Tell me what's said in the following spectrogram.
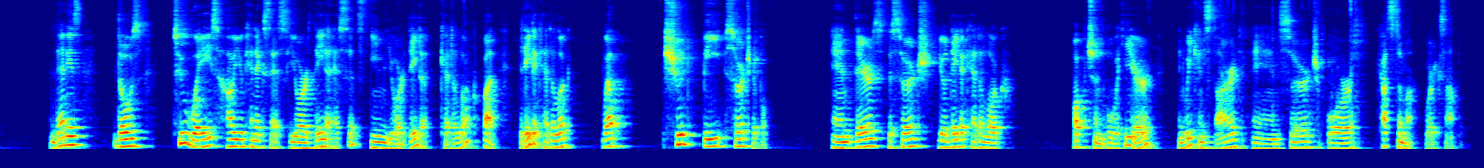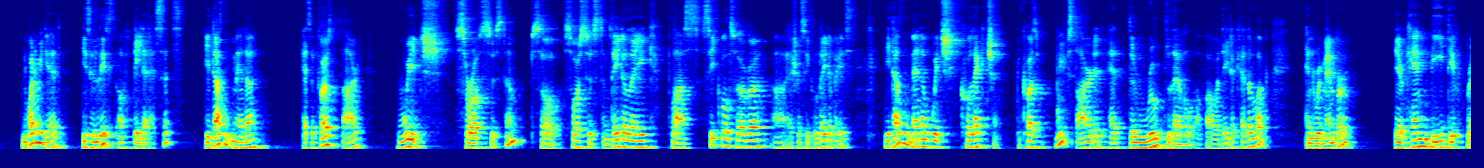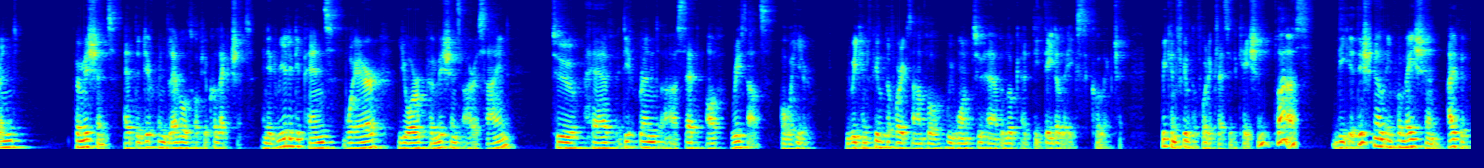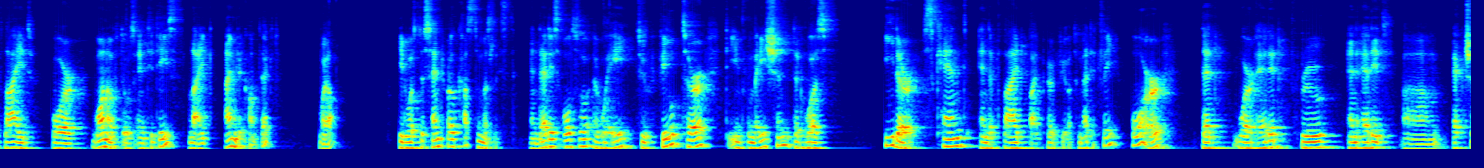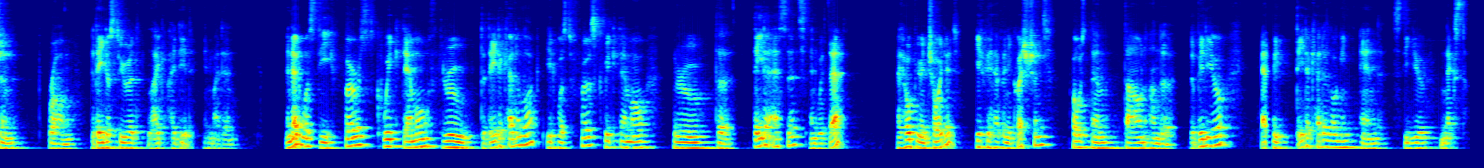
And that is those two ways how you can access your data assets in your data catalog. But a data catalog, well, should be searchable. And there's a search your data catalog option over here. And we can start and search for customer, for example. And what we get is a list of data assets. It doesn't matter as a first start which source system, so source system data lake, plus SQL Server, uh, Azure SQL Database. It doesn't matter which collection because we've started at the root level of our data catalog. And remember, there can be different permissions at the different levels of your collections. And it really depends where your permissions are assigned to have a different uh, set of results over here. And we can filter, for example, we want to have a look at the data lakes collection we can filter for the classification plus the additional information I've applied for one of those entities, like I'm the contact, well, it was the central customers list. And that is also a way to filter the information that was either scanned and applied by Purview automatically or that were added through an edit um, action from a data steward like I did in my demo. And that was the first quick demo through the data catalog. It was the first quick demo through the data assets. And with that, I hope you enjoyed it. If you have any questions, post them down under the video. Happy data cataloging and see you next time.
